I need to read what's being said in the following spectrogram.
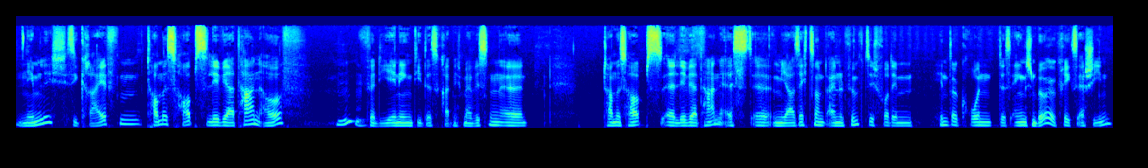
Nämlich, sie greifen Thomas Hobbes Leviathan auf. Hm. Für diejenigen, die das gerade nicht mehr wissen, äh, Thomas Hobbes äh, Leviathan ist äh, im Jahr 1651 vor dem Hintergrund des englischen Bürgerkriegs erschienen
